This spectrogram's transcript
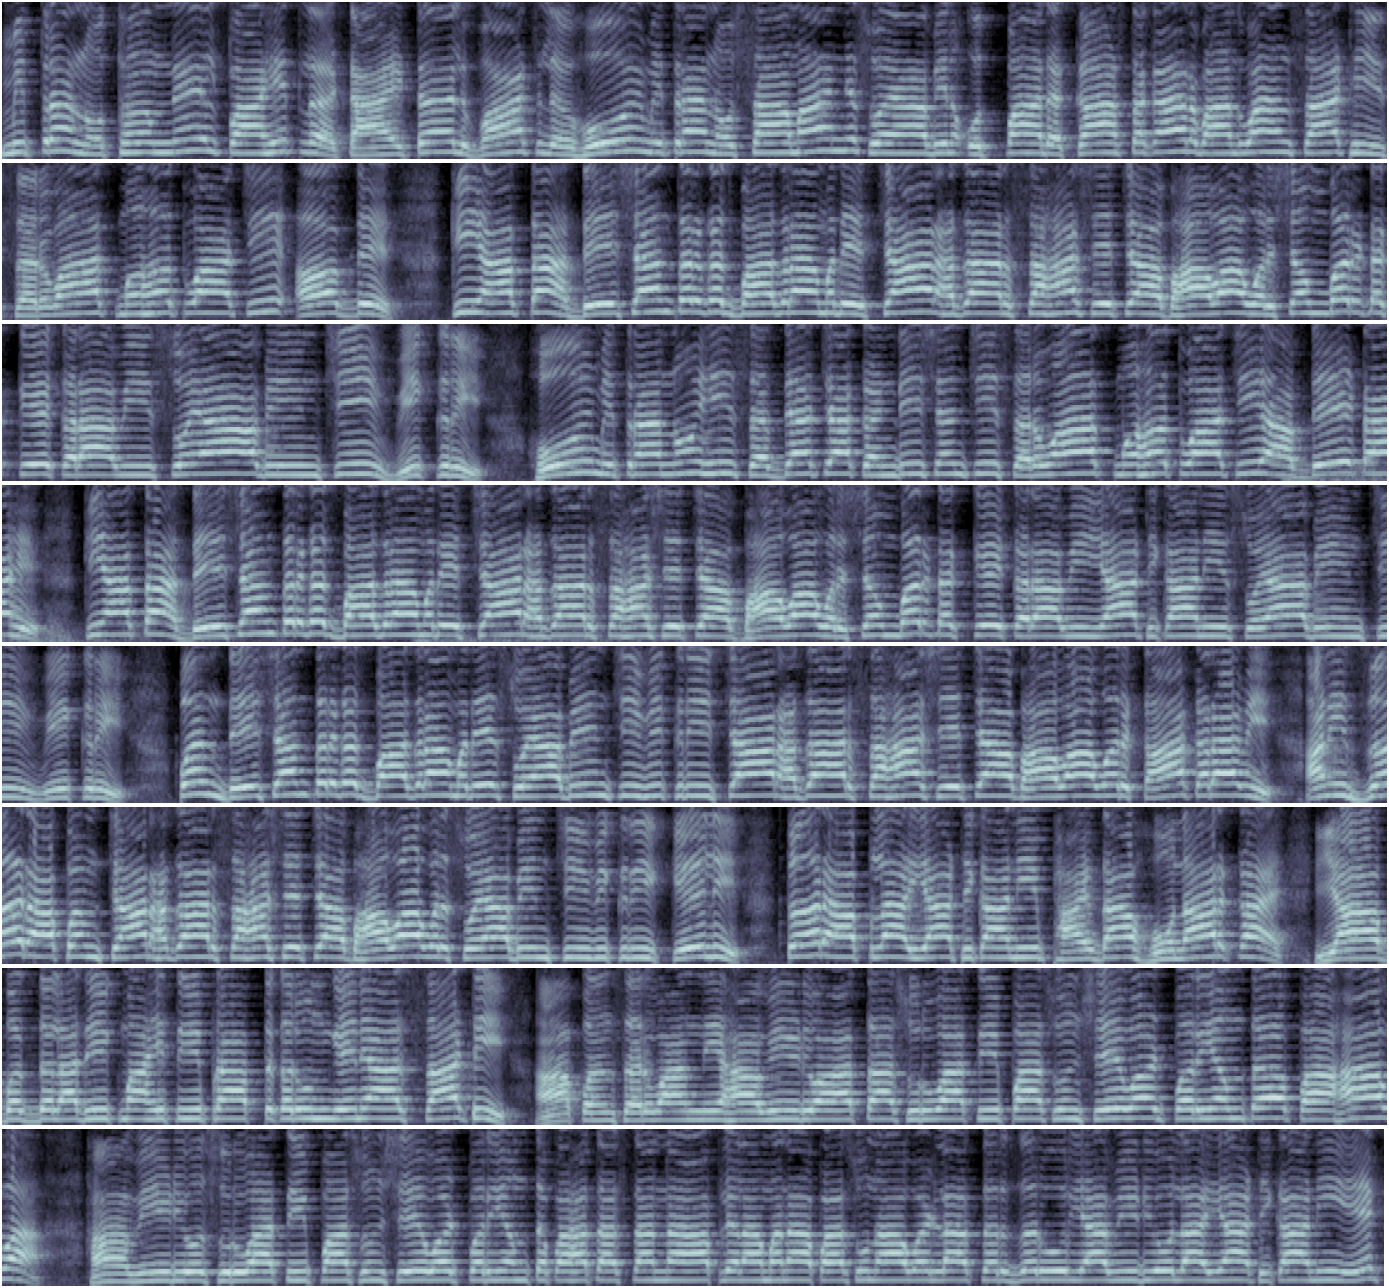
मित्रांनो thumbnail पाहितलं title वाचलं. होय मित्रांनो सामान्य सोयाबीन उत्पादक कास्तकार बांधवांसाठी सर्वात महत्वाची अपडेट की आता देशांतर्गत बाजारामध्ये चार हजार सहाशेच्या भावावर शंभर टक्के करावी सोयाबीनची विक्री. होय मित्रांनो ही सध्याच्या कंडिशनची सर्वात महत्वाची अपडेट आहे की आता देशांतर्गत बाजारामध्ये चार हजार सहाशेच्या भावावर शंभर टक्के करावी या ठिकाणी सोयाबीनची विक्री. पण देशांतर्गत बाजारामध्ये सोयाबीनची विक्री चार हजार सहाशेच्या भावावर का करावी? आणि जर आपण चार हजार सहाशेच्या भावावर सोयाबीनची विक्री केली तर आपला या ठिकाणी फायदा होणार काय? याबद्दल अधिक माहिती प्राप्त करून घेण्यासाठी आपण सर्वांनी हा व्हिडिओ आता सुरुवातीपासून शेवटपर्यंत पाहावा. हा व्हिडिओ सुरुवातीपासून शेवटपर्यंत पाहत असताना आपल्याला मनापासून आवडला तर जरूर या व्हिडिओला या ठिकाणी एक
